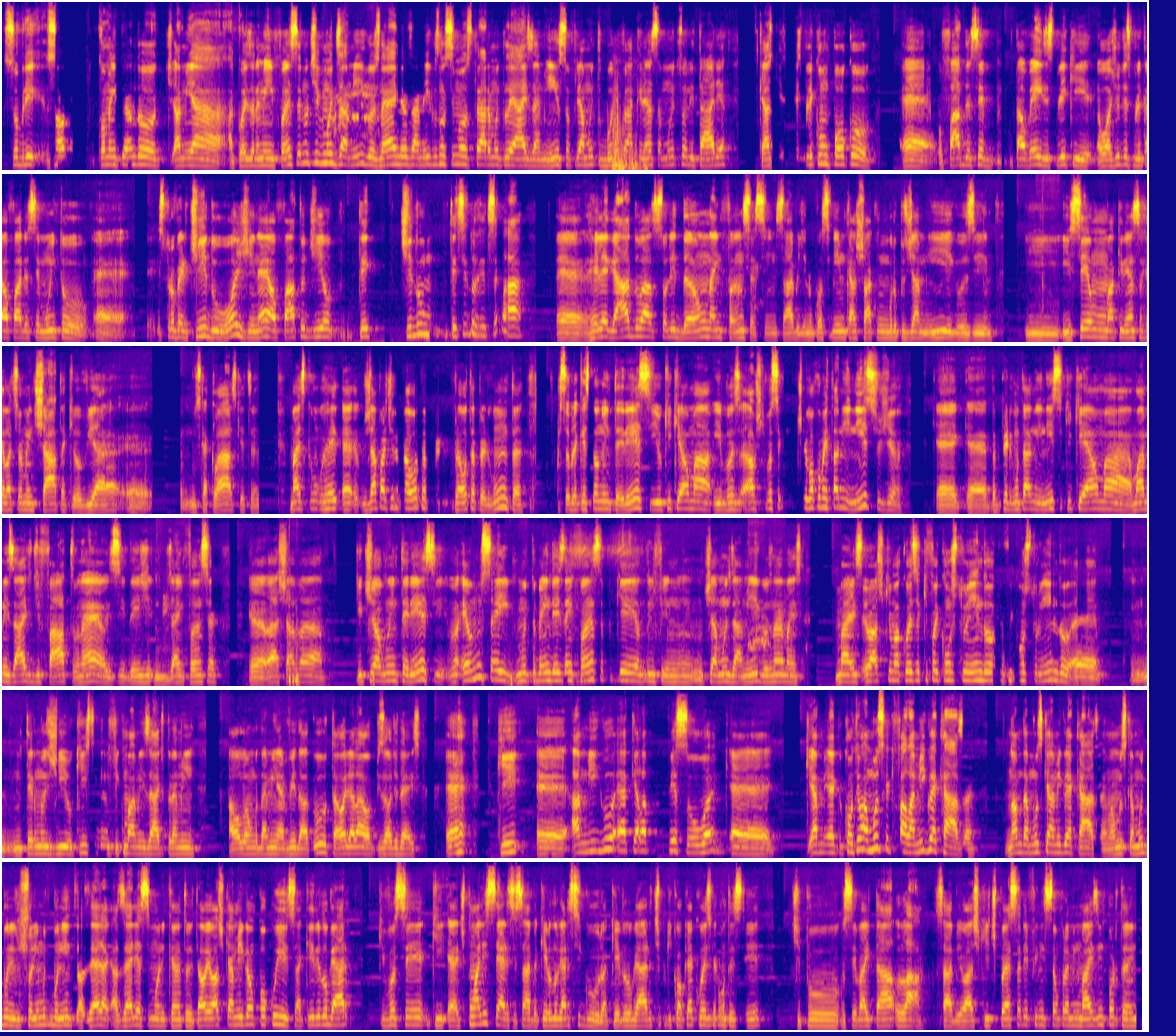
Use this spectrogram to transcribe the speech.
Sobre. Só comentando a minha a coisa da minha infância, eu não tive muitos amigos, né? Meus amigos não se mostraram muito leais a mim, sofria muito bullying, fui uma criança muito solitária, que acho que explica um pouco é, o fato de ser, talvez explique, ou ajude a explicar o fato de eu ser muito é, extrovertido hoje, né? O fato de eu ter tido, ter sido, sei lá, é, relegado à solidão na infância, assim, sabe? De não conseguir me encaixar com grupos de amigos e, e, e ser uma criança relativamente chata que ouvia é, música clássica, etc. Mas com, é, já partindo para outra, outra pergunta sobre a questão do interesse e o que, que é uma. E você- acho que você chegou a comentar no início, Jean. É, é, perguntar no início o que, que é uma, uma amizade de fato, né? Esse, desde a infância eu achava que tinha algum interesse. Eu não sei muito bem desde a infância, porque, enfim, não, não tinha muitos amigos, né? Mas, mas eu acho que uma coisa que foi construindo, que eu fui construindo é, em, em termos de o que significa uma amizade para mim ao longo da minha vida adulta, olha lá o episódio 10, é que é, amigo é aquela pessoa é, que é, tem uma música que fala amigo é casa, O nome da música é Amigo é Casa. É uma música muito bonita, um chorinho muito bonito. A Zélia, a Zélia Simone cantam e tal. Eu acho que Amigo é um pouco isso. Aquele lugar que você. que É tipo um alicerce, sabe? Aquele lugar seguro. Aquele lugar, tipo, que qualquer coisa que acontecer, tipo, você vai estar lá, sabe? Eu acho que, tipo, essa é definição pra mim mais importante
